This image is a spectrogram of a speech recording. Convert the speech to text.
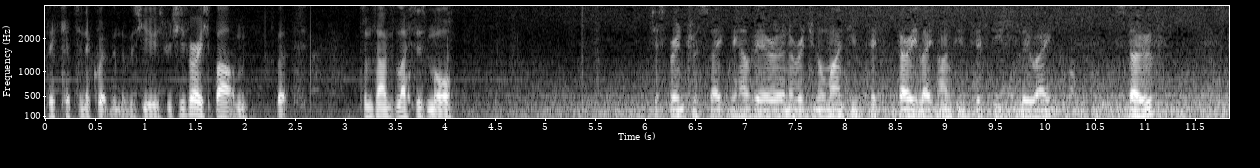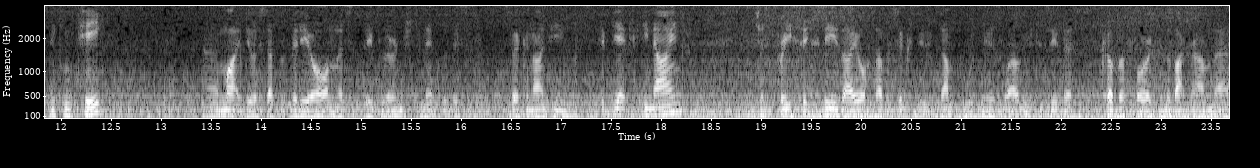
the kit and equipment that was used, which is very Spartan, but sometimes less is more just for interest's sake, we have here an original 1950, very late 1950s Blue A stove making tea. I uh, might do a separate video on this if people are interested in it, but this is circa 1958-59, just pre-60s. I also have a 60s example with me as well. You can see the cover for it in the background there.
